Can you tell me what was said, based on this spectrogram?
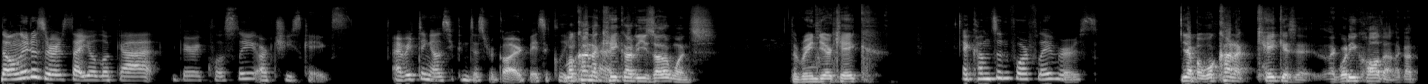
the only desserts that you'll look at very closely are cheesecakes. Everything else you can disregard basically. What kind of cake are these other ones? The reindeer cake? It comes in four flavors. Yeah, but what kind of cake is it? Like, what do you call that? Like a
